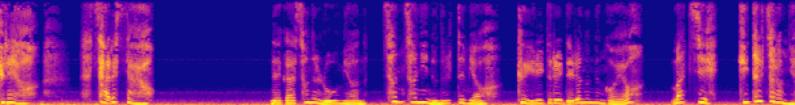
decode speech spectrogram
그래요. 잘했어요. 내가 손을 놓으면 천천히 눈을 뜨며 그 일들을 내려놓는 거예요. 마치 깃털처럼요.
